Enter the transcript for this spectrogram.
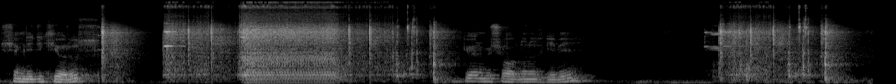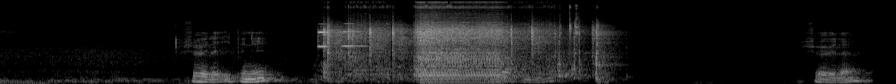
Şimdi dikiyoruz. Görmüş olduğunuz gibi şöyle ipini şöyle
